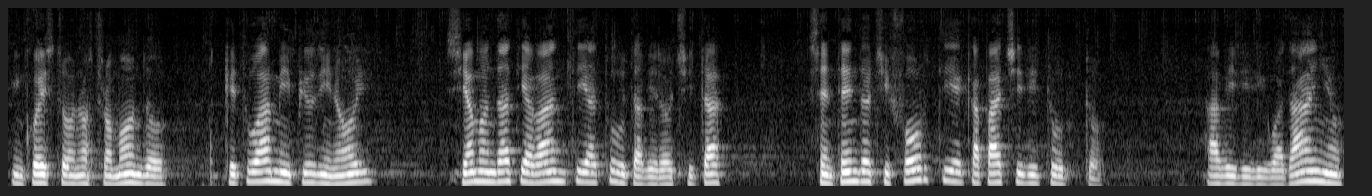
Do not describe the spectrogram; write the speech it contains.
In questo nostro mondo che tu ami più di noi, siamo andati avanti a tutta velocità, sentendoci forti e capaci di tutto. Avidi di guadagno,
